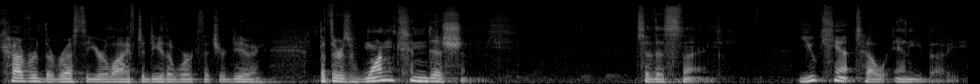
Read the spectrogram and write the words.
covered the rest of your life to do the work that you're doing. But there's one condition to this thing you can't tell anybody.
